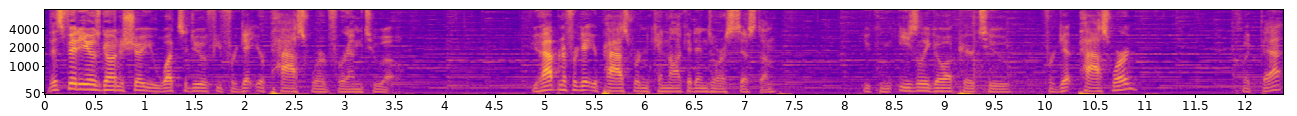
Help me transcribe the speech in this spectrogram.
This video is going to show you what to do if you forget your password for M2O. If you happen to forget your password and cannot get into our system, you can easily go up here to forget password, click that.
